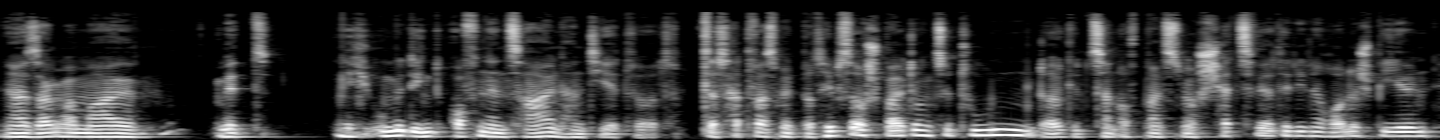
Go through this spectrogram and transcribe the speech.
ja, sagen wir mal, mit nicht unbedingt offenen Zahlen hantiert wird. Das hat was mit Betriebsaufspaltung zu tun. Da gibt es dann oftmals nur Schätzwerte, die eine Rolle spielen.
